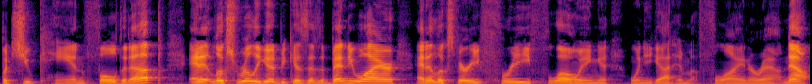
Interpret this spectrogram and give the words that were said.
but you can fold it up, and it looks really good because it's a bendy wire, and it looks very free-flowing when you got him flying around. Now,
